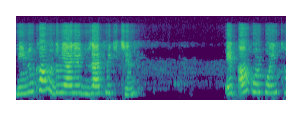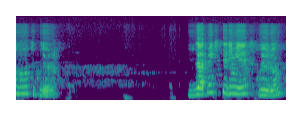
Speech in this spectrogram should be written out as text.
Memnun kalmadığım yerleri düzeltmek için Add Anchor Point tool'umu tıklıyorum. Düzeltmek istediğim yere tıklıyorum.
